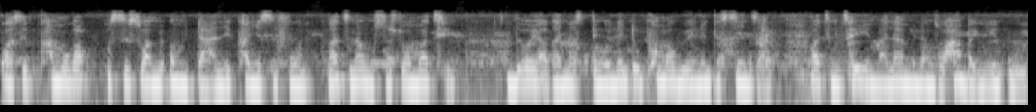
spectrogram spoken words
kwase kuqhamuka usisi wami omdala ekhanya esifuni ngathi nangusisi wami wathi loyo akanasidingo lento uphuma kuyo lento esiyenzayo. Wathi ngithe imali yami mina ngizohamba ngiye kuye.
